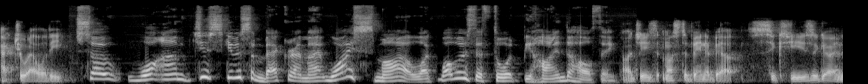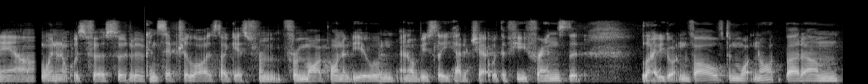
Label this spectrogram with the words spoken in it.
actuality. So, what, um, just give us some background, mate. Why Smile? Like, what was the thought behind the whole thing? Oh, geez, it must have been about six years ago now when it was first sort of conceptualized, I guess, from from my point of view, and, and obviously had a chat with a few friends that later got involved and whatnot. But um,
